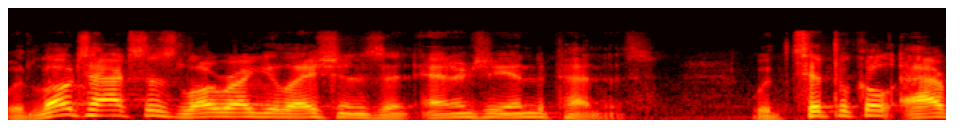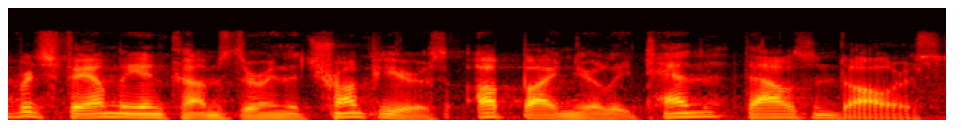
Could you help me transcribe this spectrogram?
with low taxes, low regulations, and energy independence, with typical average family incomes during the Trump years up by nearly $10,000.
